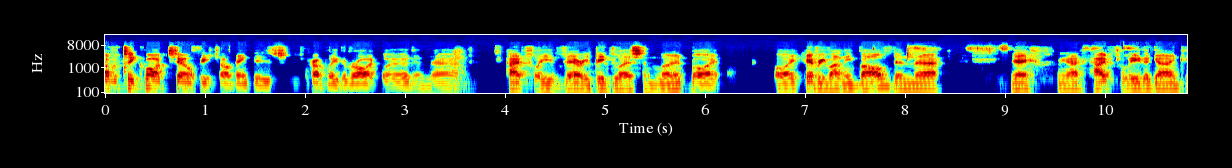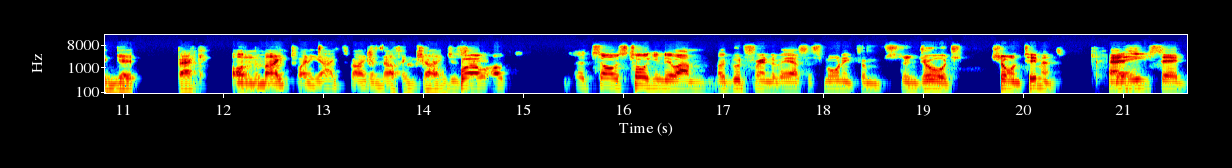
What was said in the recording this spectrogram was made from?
obviously quite selfish. I think is, is probably the right word, and uh, hopefully a very big lesson learnt by by everyone involved. And uh, yeah, you know, hopefully the game can get back on the May 28th, mate, and nothing changes. Well, so I was talking to um, a good friend of ours this morning from St George, Shaun Timmins, and he said,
